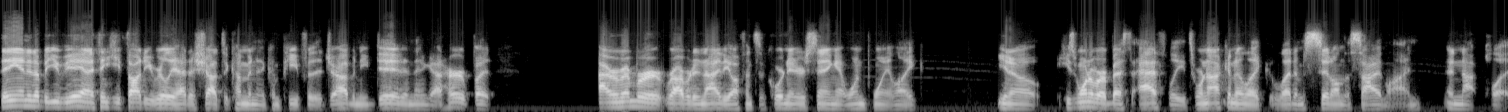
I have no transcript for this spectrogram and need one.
then he ended up at UVA, and I think he thought he really had a shot to come in and compete for the job, and he did, and then got hurt. But I remember Robert Anae, the offensive coordinator, saying at one point, like, you know, he's one of our best athletes. We're not going to like let him sit on the sideline and not play.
